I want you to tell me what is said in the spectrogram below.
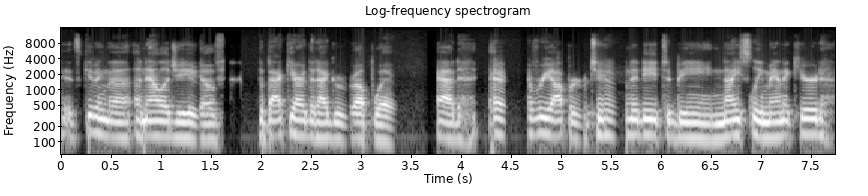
it's giving the analogy of the backyard that I grew up with had every opportunity to be nicely manicured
